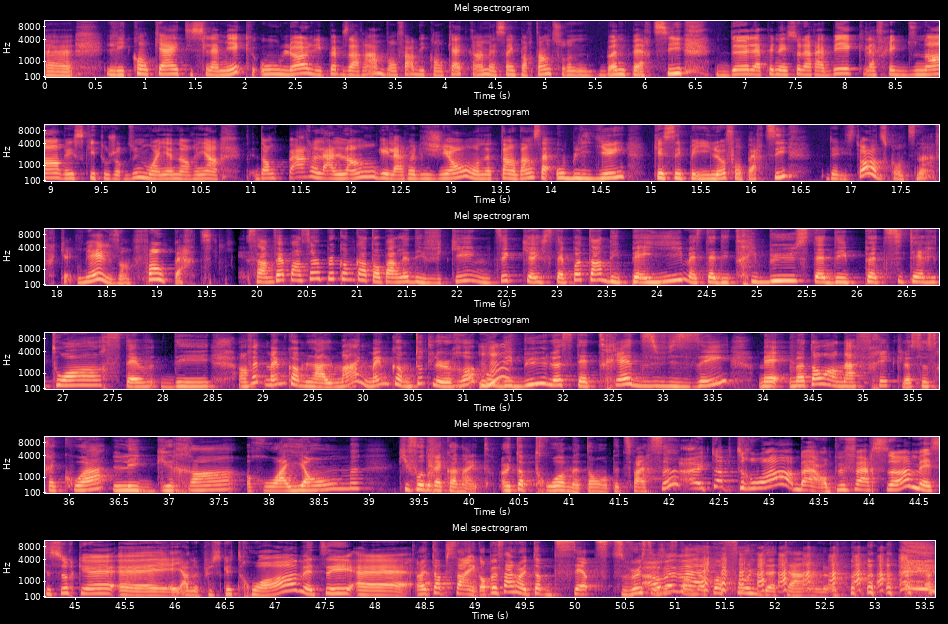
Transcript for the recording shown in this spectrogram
les conquêtes islamiques, où là, les peuples arabes vont faire des conquêtes quand même assez importantes sur une bonne partie de la péninsule arabique, l'Afrique du Nord et ce qui est aujourd'hui du Moyen-Orient. Donc, par la langue et la religion, on a tendance à oublier que ces pays-là font partie de l'histoire du continent africain. Mais elles en font partie. Ça me fait penser un peu comme quand on parlait des Vikings, tu sais, que c'était pas tant des pays, mais c'était des tribus, c'était des petits territoires, c'était des... En fait, même comme l'Allemagne, même comme toute l'Europe, au mhm. début, là, c'était très divisé, mais mettons en Afrique, là, ce serait quoi? Les grands royaumes qu'il faudrait connaître? Un top 3, mettons, on peut-tu faire ça? Un top 3? Ben, on peut faire ça, mais c'est sûr que euh, y en a plus que 3, mais tu sais... Euh, un top 5. On peut faire un top 17, si tu veux, c'est ah, juste qu'on n'a pas full de temps, là.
